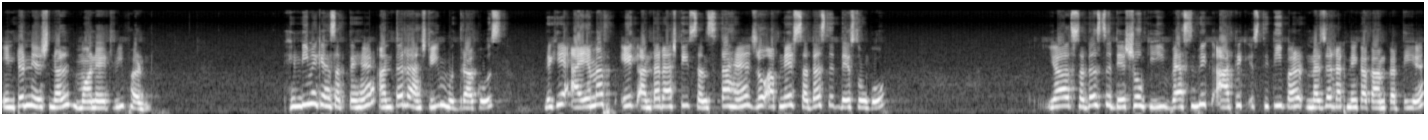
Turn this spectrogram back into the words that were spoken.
इंटरनेशनल मॉनेटरी फंड। हिंदी में कह सकते हैं अंतर्राष्ट्रीय मुद्रा कोष। देखिए आईएमएफ एक अंतर्राष्ट्रीय संस्था है जो अपने सदस्य देशों को या सदस्य देशों की वैश्विक आर्थिक स्थिति पर नज़र रखने का काम करती है।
